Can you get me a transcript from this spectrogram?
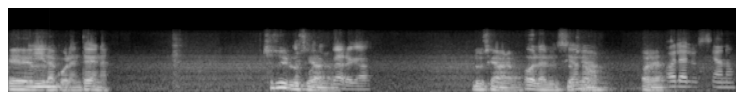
Eh, Y la cuarentena. Yo soy Luciano. Verga. Luciano. Hola, Luciano. Hola. Hola, Luciano.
